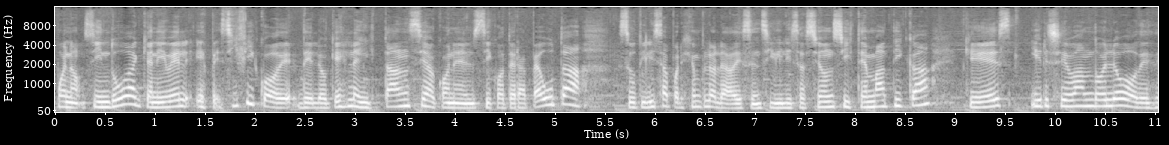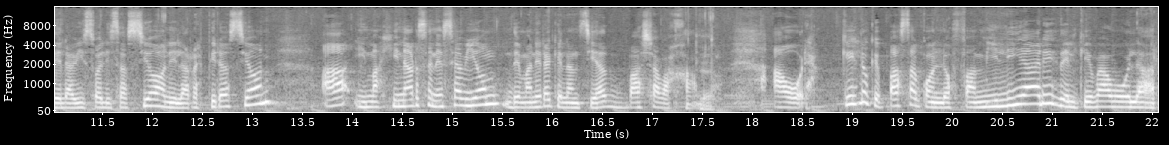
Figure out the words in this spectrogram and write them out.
Bueno, sin duda que a nivel específico de, lo que es la instancia con el psicoterapeuta, se utiliza, por ejemplo, la desensibilización sistemática, que es ir llevándolo desde la visualización y la respiración a imaginarse en ese avión de manera que la ansiedad vaya bajando. Ahora, ¿Qué es lo que pasa con los familiares del que va a volar?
